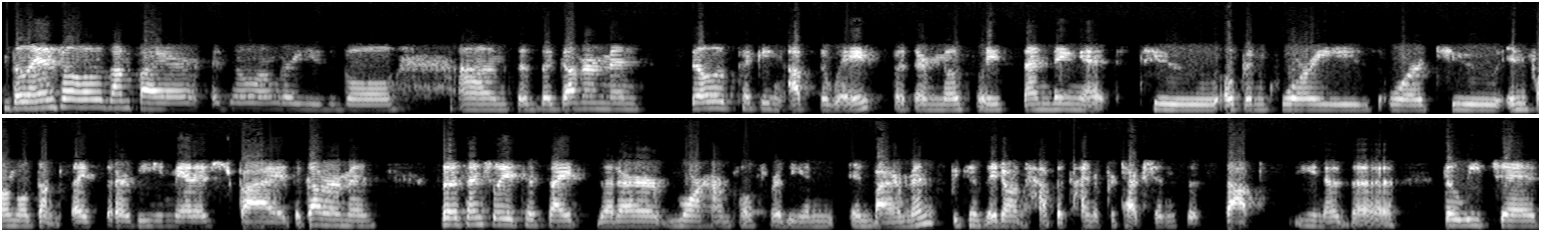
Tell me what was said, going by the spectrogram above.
the landfill is on fire. It's no longer usable. Um, so the government still is picking up the waste, but they're mostly sending it to open quarries or to informal dump sites that are being managed by the government. So essentially to sites that are more harmful for the in- environment because they don't have the kind of protections that stops, you know, the the leachate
